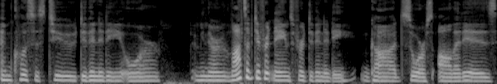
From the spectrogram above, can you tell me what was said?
am closest to divinity, or I mean, there are lots of different names for divinity God, Source, all that is,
